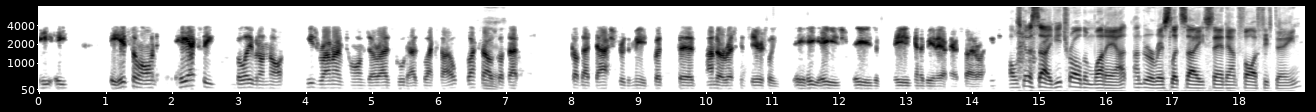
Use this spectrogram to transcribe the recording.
he he, he hits the line. He actually, believe it or not, his run home times are as good as Black Sail. Black Sail's Yeah. got that got that dash through the mid, but the under arrest can seriously he he is he is a, he is going to be an out out stayer, I think. I was going to say, if you trial them one out under arrest, let's say stand down five fifteen,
